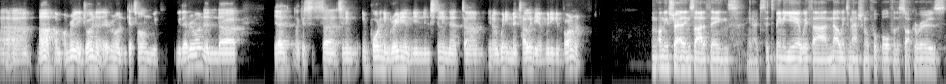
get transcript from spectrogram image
uh, I'm, I'm really enjoying it. Everyone gets on with with everyone, and uh, yeah, I guess it's uh, it's an important ingredient in instilling that um, you know winning mentality and winning environment. On the Australian side of things, you know, it's, it's been a year with uh, no international football for the Socceroos.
